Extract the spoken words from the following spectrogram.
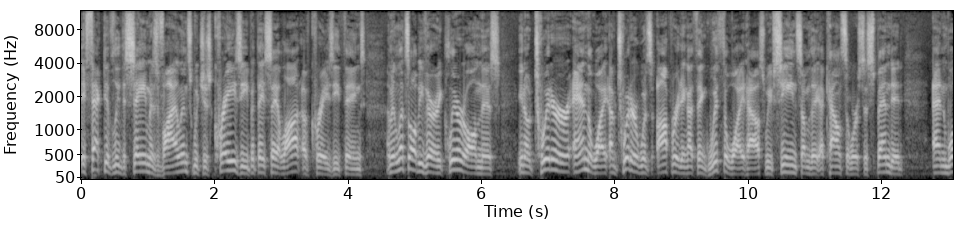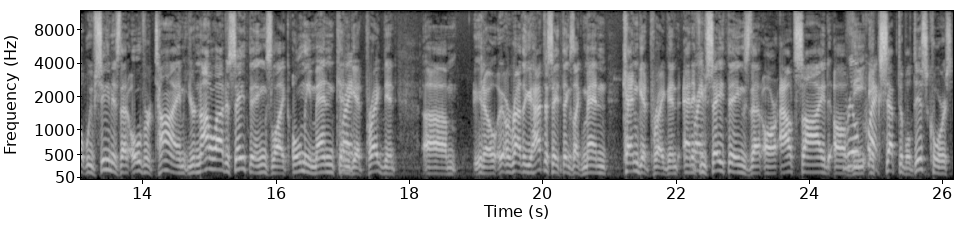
effectively the same as violence, which is crazy, but they say a lot of crazy things. I mean, let's all be very clear on this you know, Twitter and the White um, Twitter was operating, I think, with the White House. We've seen some of the accounts that were suspended. And what we've seen is that over time, you're not allowed to say things like only men can right. get pregnant. Um, you know, or rather, you have to say things like men can get pregnant. And if right. you say things that are outside of Real the quick. acceptable discourse,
